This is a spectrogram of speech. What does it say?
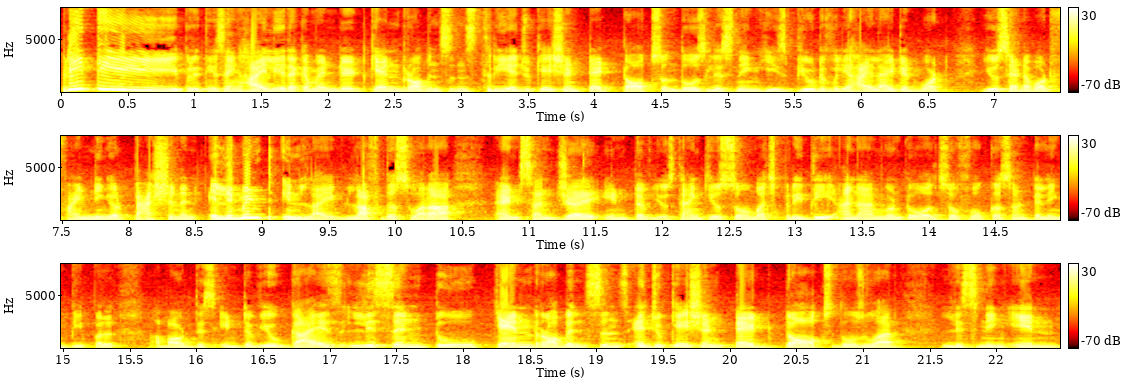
Preeti! Preeti saying highly recommended Ken Robinson's three education TED Talks on those listening. He's beautifully highlighted what you said about finding your passion and element in life. Love the Swara and Sanjay interviews. Thank you so much, Preeti. And I'm going to also focus on telling people about this interview. Guys, listen to Ken Robinson's education TED Talks, those who are listening in.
